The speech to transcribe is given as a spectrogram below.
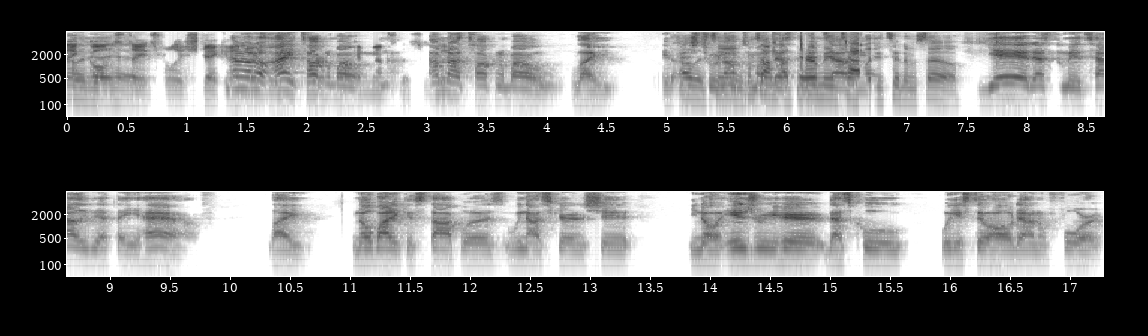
think they Golden. State's really shaking No, in no, their no. I ain't talking about. Memphis, I'm not talking about like if The other it's true. no, I'm teams, talking about, about their mentality. mentality to themselves. Yeah, that's the mentality that they have. Like nobody can stop us. We're not scared of shit. You know, injury here, that's cool. We can still hold down the fort.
